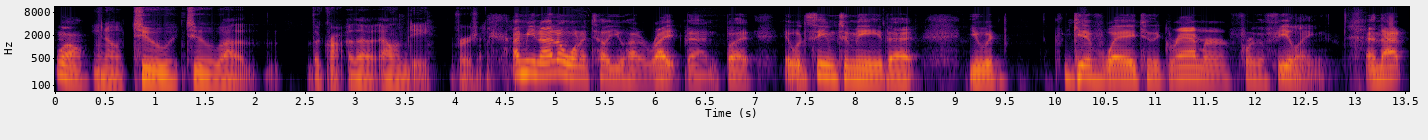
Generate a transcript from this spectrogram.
Well, you know, to to uh, the the LMD version. I mean, I don't want to tell you how to write, Ben, but it would seem to me that you would give way to the grammar for the feeling, and that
